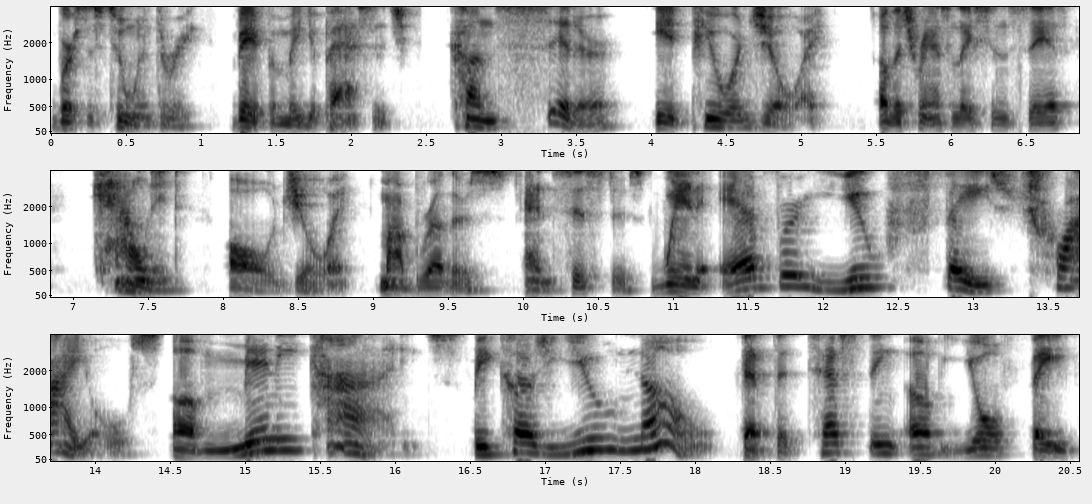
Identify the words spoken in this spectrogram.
verses 2 and 3. Very familiar passage. Consider it pure joy. Other translation says, count it all joy. My brothers and sisters, whenever you face trials of many kinds, because you know that the testing of your faith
